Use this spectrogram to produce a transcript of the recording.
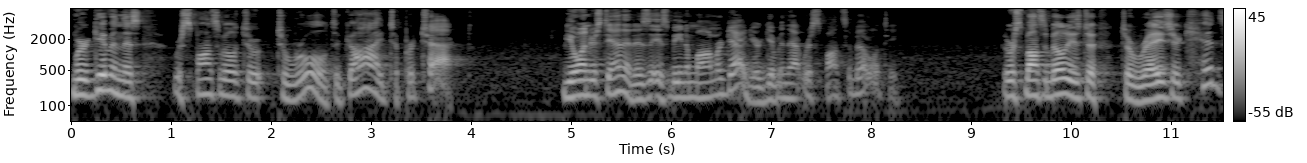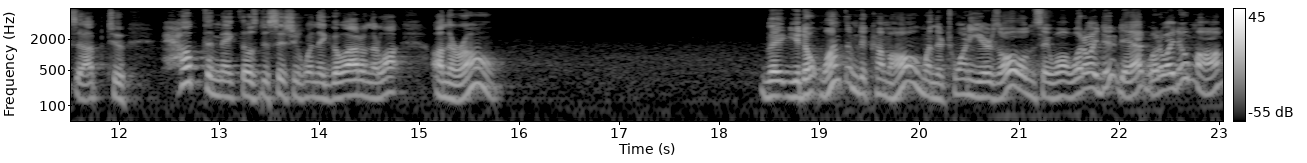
We're given this responsibility to, to rule, to guide, to protect. You understand that as, as being a mom or dad, you're given that responsibility. The responsibility is to, to raise your kids up, to help them make those decisions when they go out on their, lo- on their own. That you don't want them to come home when they're 20 years old and say, Well, what do I do, Dad? What do I do, Mom?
